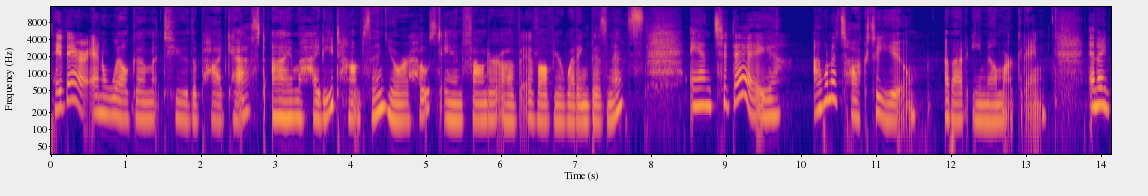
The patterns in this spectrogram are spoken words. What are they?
Hey there, and welcome to the podcast. I'm Heidi Thompson, your host and founder of Evolve Your Wedding Business. And today I want to talk to you about email marketing. And I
